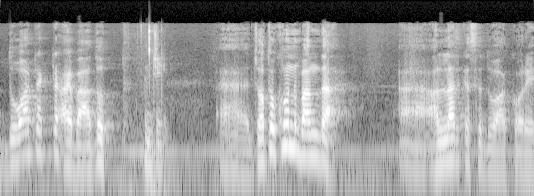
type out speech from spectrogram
দোয়াটা একটা আবাদত যতক্ষণ বান্দা আল্লাহর কাছে দোয়া করে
